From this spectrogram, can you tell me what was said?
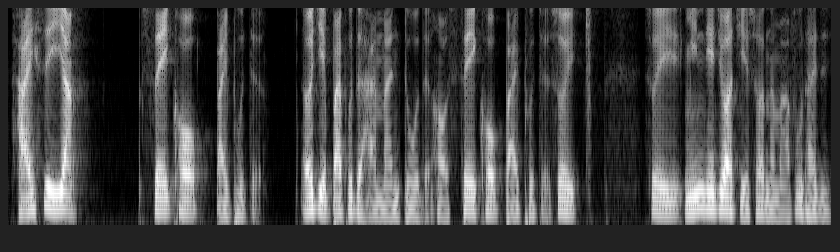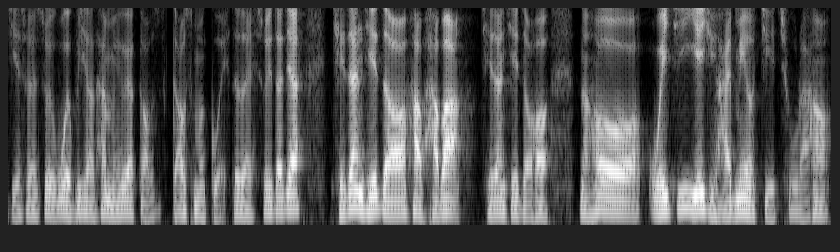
还是一样，C call buy put，而且 buy put 还蛮多的哈，C call buy put，所以。所以明天就要结算了嘛，副台子结算，所以我也不晓得他们又要搞搞什么鬼，对不对？所以大家且战且走，好好不好？且战且走哈。然后危机也许还没有解除了哈，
